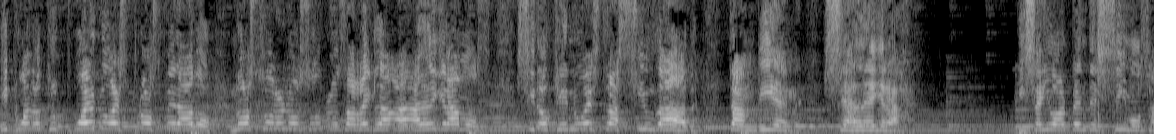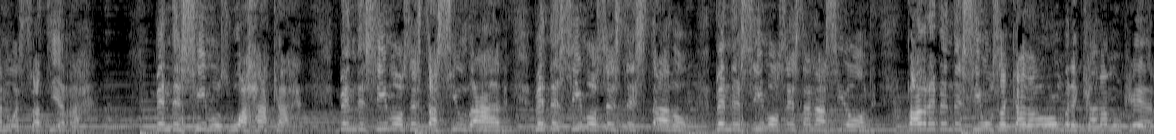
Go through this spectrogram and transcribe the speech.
y cuando tu pueblo es prosperado, no solo nosotros nos alegramos, sino que nuestra ciudad también se alegra. Y Señor, bendecimos a nuestra tierra. Bendecimos Oaxaca. Bendecimos esta ciudad, bendecimos este estado, bendecimos esta nación. Padre, bendecimos a cada hombre, cada mujer.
